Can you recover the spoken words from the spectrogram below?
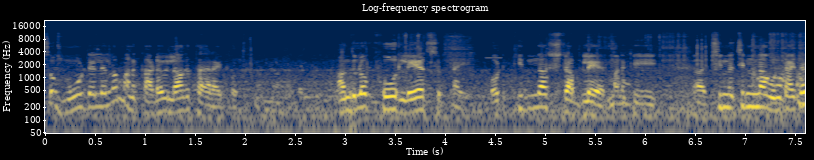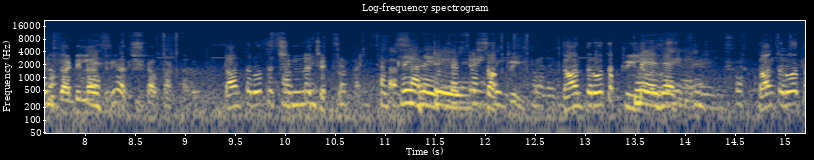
సో మూడేళ్ళలో మనకు అడవిలాగా తయారైపోతుంది అన్నమాట అందులో ఫోర్ లేయర్స్ ఉంటాయి. ఒకటి కింద స్hrub లేయర్. మనకి చిన్న చిన్న ఉంటాయి కదా గడ్డి లాంటివి అది స్hrub అంటారు. దాని తర్వాత చిన్న చెట్లు ఉంటాయి. సబ్ ట్రీ దాని తర్వాత ట్రీ దాని తర్వాత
